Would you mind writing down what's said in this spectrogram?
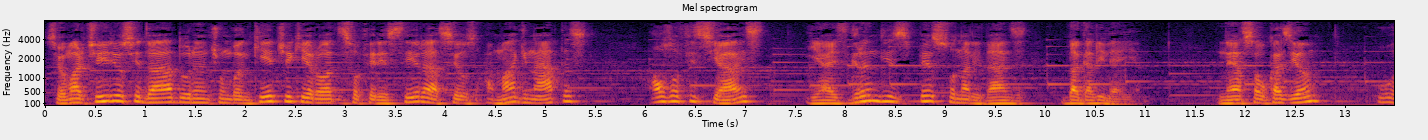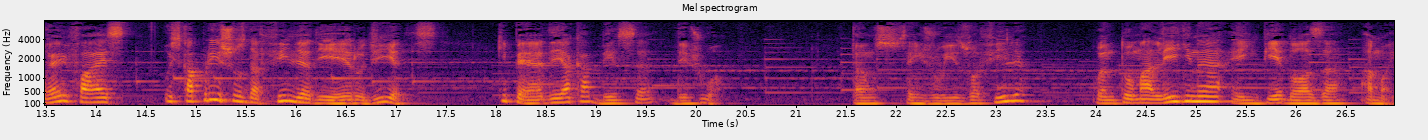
Seu martírio se dá durante um banquete que Herodes oferecera a seus magnatas, aos oficiais e às grandes personalidades da Galiléia. Nessa ocasião, o rei faz os caprichos da filha de Herodíades, que perde a cabeça de João. Tão sem juízo a filha, quanto maligna e impiedosa a mãe.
